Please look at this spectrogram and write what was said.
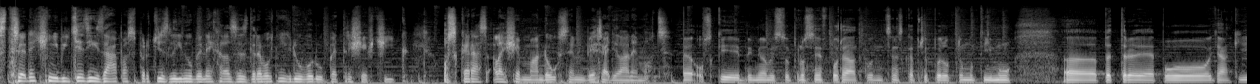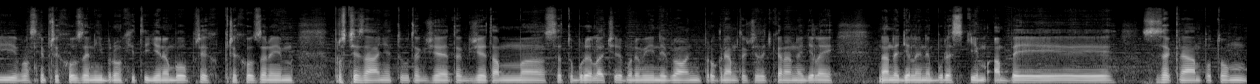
Středeční vítězný zápas proti Zlínu vynechal ze zdravotních důvodů Petr Ševčík. Oskara s Alešem Mandousem vyřadila nemoc. Osky by měl vystoupit prostě v pořádku, ten se dneska připojil k tomu týmu. Eh, Petr je po nějaký vlastně přechozený bronchitidě nebo přechozeným prostě zánětu, takže, takže tam eh, se to bude léčit, bude mít individuální program, takže teďka na neděli, na neděli nebude s tím, aby se k nám potom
